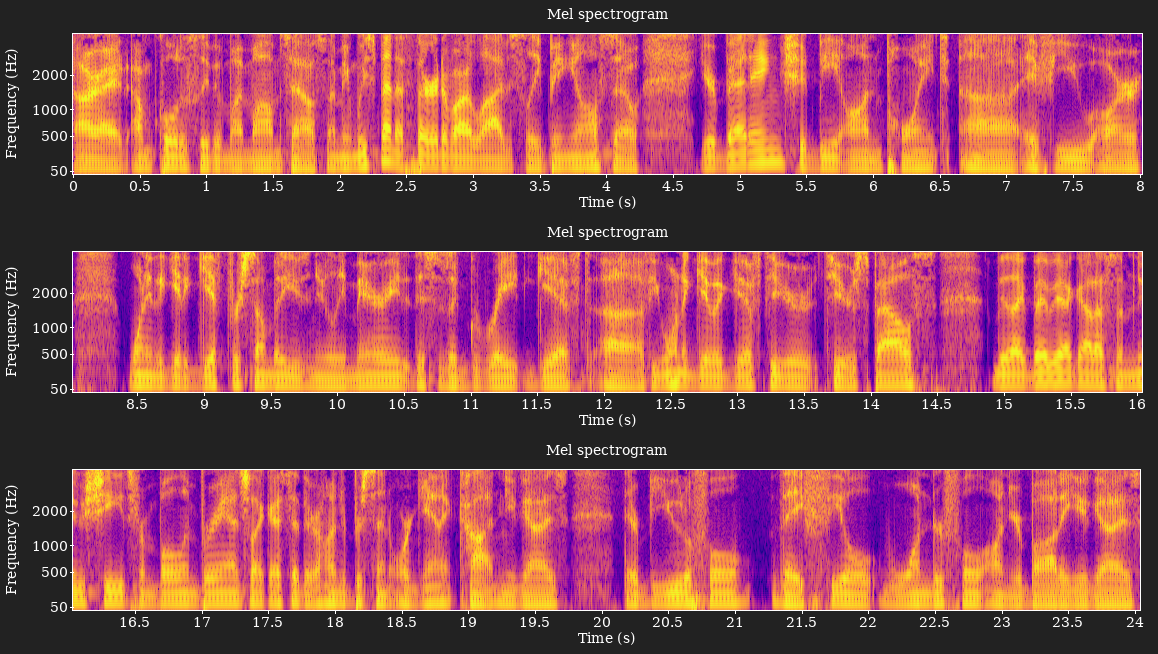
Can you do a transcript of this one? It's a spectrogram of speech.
all right i'm cool to sleep at my mom's house. I mean we spent a third of our lives sleeping y'all so your bedding should be on point uh, if you are wanting to get a gift for somebody who's newly married. This is a great gift. Uh, if you want to give a gift to your to your spouse be like baby i got us some new sheets from boll and branch. Like i said they're 100% organic cotton you guys. They're beautiful. They feel wonderful on your body you guys.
